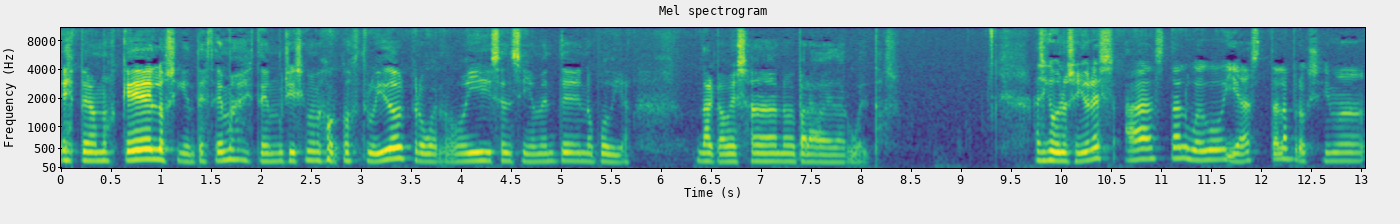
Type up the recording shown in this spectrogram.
Esperamos que los siguientes temas estén muchísimo mejor construidos, pero bueno, hoy sencillamente no podía. La cabeza no me paraba de dar vueltas. Así que bueno, señores, hasta luego y hasta la próxima.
